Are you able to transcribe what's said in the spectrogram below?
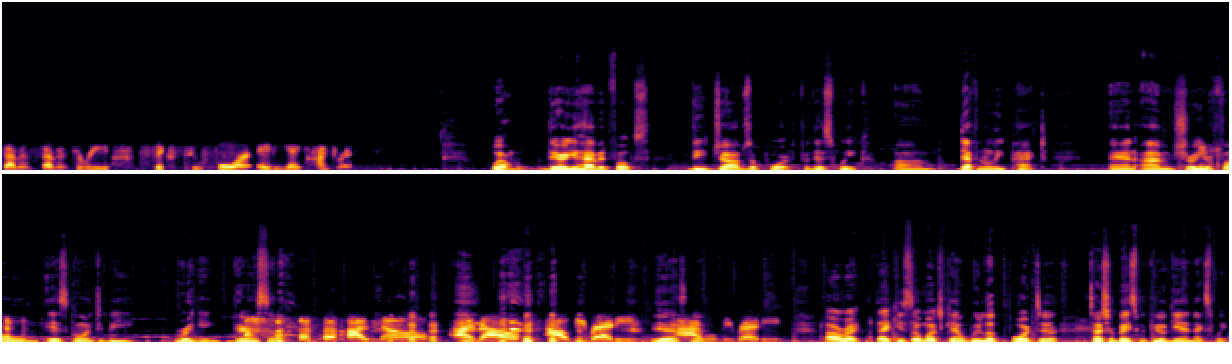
773 624 8800. Well, there you have it, folks the jobs report for this week. Um, definitely packed, and I'm sure your phone is going to be ringing very soon. I know. I know. I'll be ready. Yes. I yes. will be ready. All right. Thank you so much, Kim. We look forward to touching base with you again next week.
